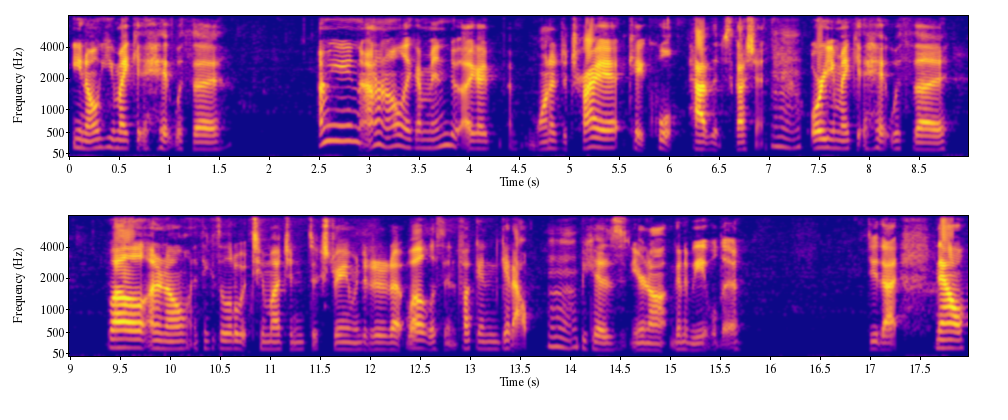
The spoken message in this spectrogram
you know, you might get hit with the, I mean, I don't know, like I'm into, like I, I wanted to try it. Okay, cool. Have the discussion. Mm-hmm. Or you might get hit with the, well, I don't know. I think it's a little bit too much and it's extreme and da da da. Well, listen, fucking get out mm-hmm. because you're not going to be able to do that. Now,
